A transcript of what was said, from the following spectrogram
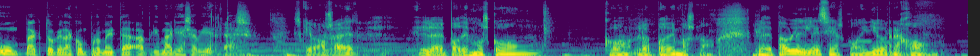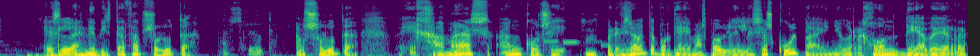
un pacto que la comprometa a primarias abiertas. Es que vamos a ver, lo de Podemos con con lo Podemos no. Lo de Pablo Iglesias con Íñigo Rejón es la enemistad absoluta. Absoluta. Absoluta. Eh, jamás han conseguido, precisamente porque además Pablo Iglesias culpa a Íñigo Rejón de haber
